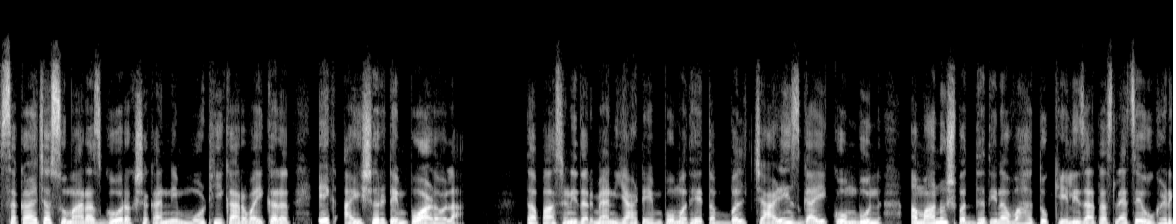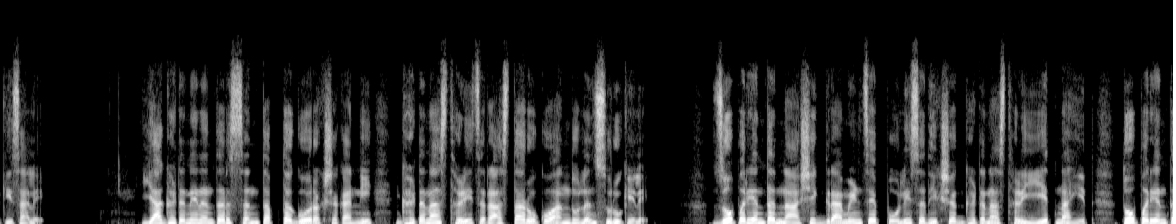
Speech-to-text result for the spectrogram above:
सकाळच्या सुमारास गोरक्षकांनी मोठी कारवाई करत एक आयशर टेम्पो अडवला. तपासणी दरम्यान या टेम्पोमध्ये तब्बल चाळीस गायी कोंबून अमानुष पद्धतीनं वाहतूक केली जात असल्याचे उघडकीस आले. या घटनेनंतर संतप्त गोरक्षकांनी घटनास्थळीच रास्ता रोको आंदोलन सुरू केले. जोपर्यंत नाशिक ग्रामीणचे पोलीस अधीक्षक घटनास्थळी येत नाहीत तोपर्यंत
